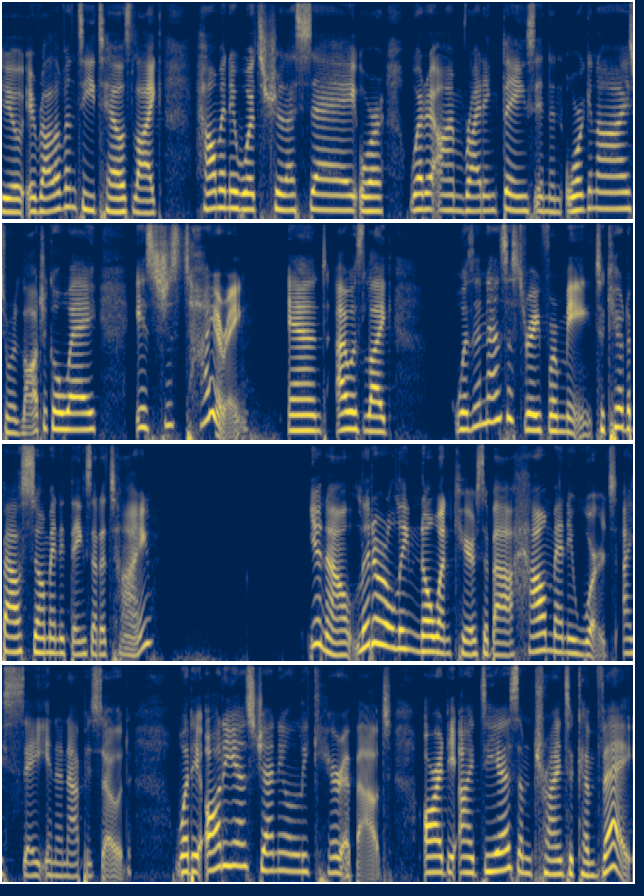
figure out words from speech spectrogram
to irrelevant details like how many words should I say or whether I'm writing things in an organized or logical way. It's just tiring. And I was like, was it necessary for me to care about so many things at a time? You know, literally no one cares about how many words I say in an episode. What the audience genuinely care about are the ideas I'm trying to convey.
